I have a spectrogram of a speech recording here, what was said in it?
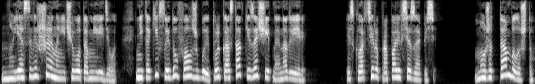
Но я совершенно ничего там не видела. Никаких следов волжбы, только остатки защитные на двери. Из квартиры пропали все записи. Может, там было что?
